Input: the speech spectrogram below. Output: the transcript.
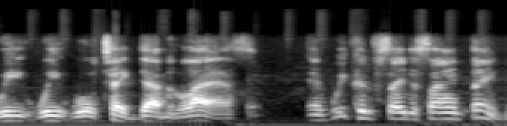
we we will take Devin last, and we could say the same thing.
